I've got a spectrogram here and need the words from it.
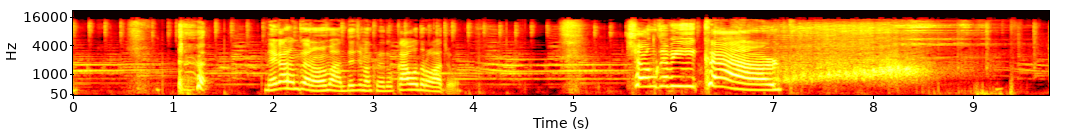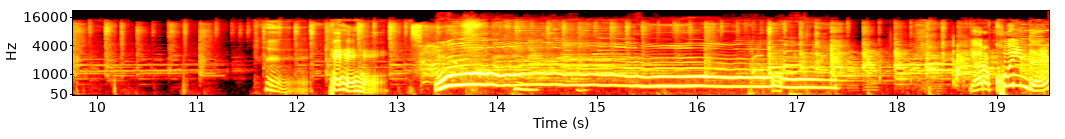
내가 흥전 얼마 안 되지만 그래도 까고 들어가죠. 청자비 카드. 헤헤헤. 오. 여러 코인들.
